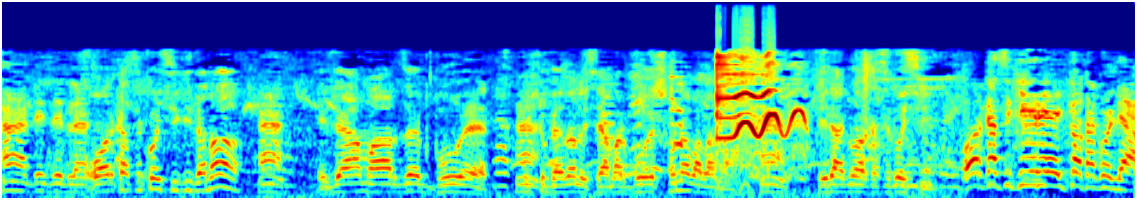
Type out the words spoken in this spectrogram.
হ্যাঁ ডিজিটাল ওর কাছে কইছি কি জানো? হ্যাঁ। এই যে আমার যে বউয়ের একটু বেজাল হয়েছে আমার বউয়ের শোনা বালা না এটা আমি ওর কাছে কইছি। ওর কাছে কি রে এই কথা কইলা?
